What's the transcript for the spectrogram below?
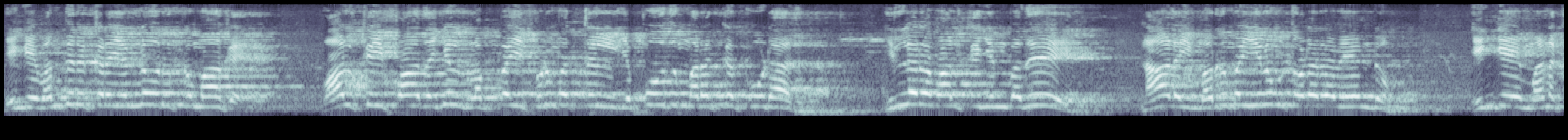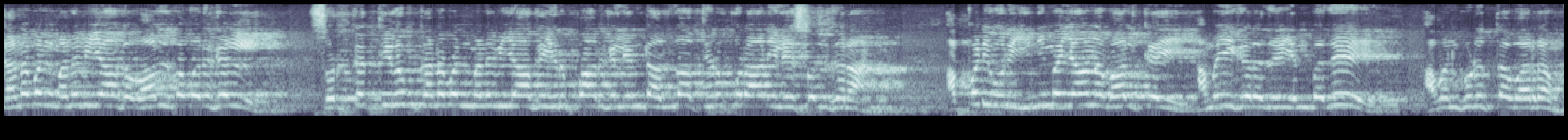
இங்கே வந்திருக்கிற எல்லோருக்குமாக வாழ்க்கை பாதையில் ரப்பை குடும்பத்தில் எப்போதும் மறக்கக்கூடாது. இல்லற வாழ்க்கை என்பது நாளை மறுமையிலும் தொடர வேண்டும். இங்கே மன கணவன் மனைவியாக வாழ்பவர்கள் சொர்க்கத்திலும் கணவன் மனைவியாக இருப்பார்கள் என்று அல்லாஹ் திருக்குறானிலே சொல்கிறான். அப்படி ஒரு இனிமையான வாழ்க்கை அமைகிறது என்பது அவன் கொடுத்த வரம்.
